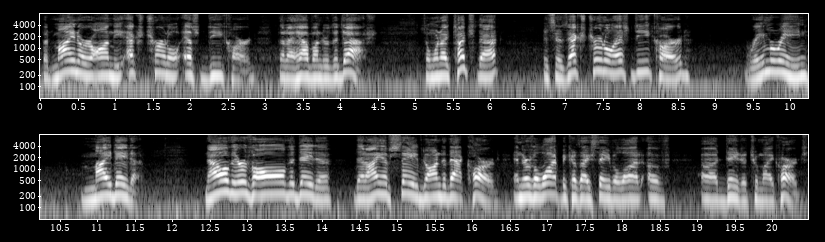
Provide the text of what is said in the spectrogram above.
but mine are on the external SD card that I have under the dash. So when I touch that, it says external SD card, Raymarine, my data. Now there's all the data that I have saved onto that card. And there's a lot because I save a lot of uh, data to my cards.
